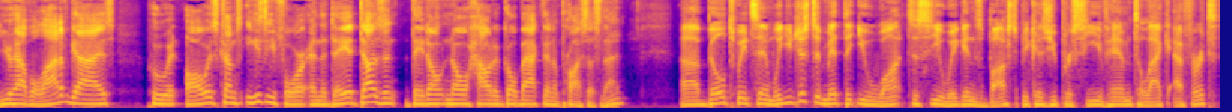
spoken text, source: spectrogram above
you have a lot of guys who it always comes easy for, and the day it doesn't, they don't know how to go back then and process that. Uh, Bill tweets in, will you just admit that you want to see Wiggins bust because you perceive him to lack effort?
